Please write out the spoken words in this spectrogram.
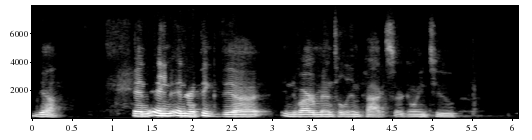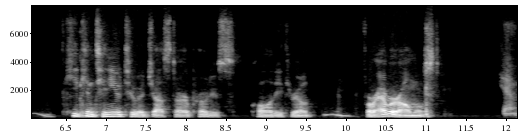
Yeah, and and and I think the uh, environmental impacts are going to he continue to adjust our produce quality throughout forever almost. yeah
